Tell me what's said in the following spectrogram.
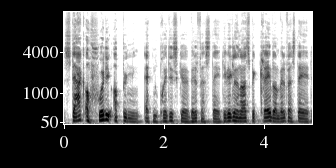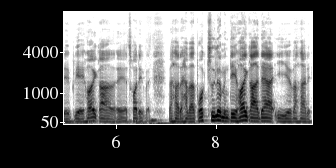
stærk og hurtig opbygning af den britiske velfærdsstat. Det er i virkeligheden også begrebet om velfærdsstat øh, bliver i høj grad, øh, jeg tror det, hvad hedder det har været brugt tidligere, men det er i høj grad der i, øh, hvad hedder det,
